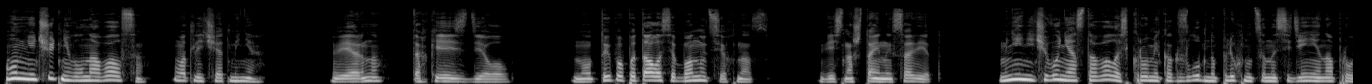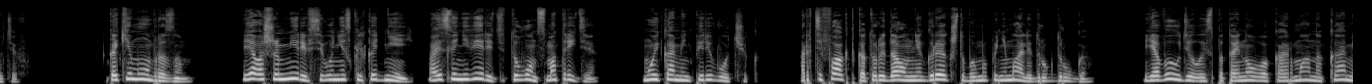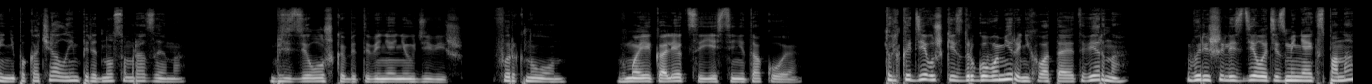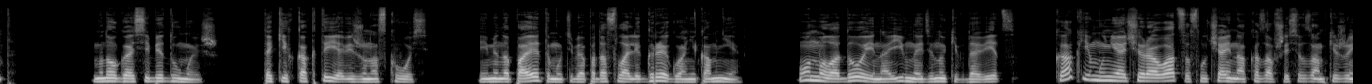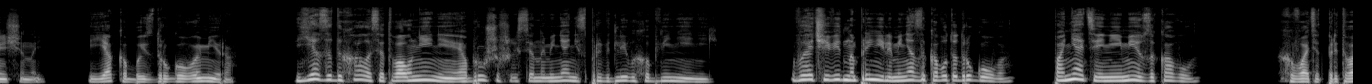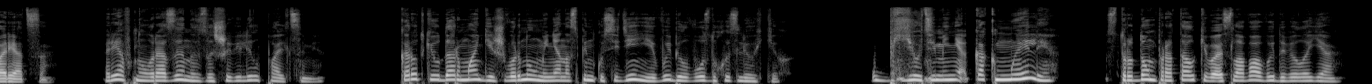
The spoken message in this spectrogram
Он ничуть не волновался, в отличие от меня. «Верно, так я и сделал. Но ты попыталась обмануть всех нас. Весь наш тайный совет». Мне ничего не оставалось, кроме как злобно плюхнуться на сиденье напротив. «Каким образом? Я в вашем мире всего несколько дней, а если не верите, то вон, смотрите. Мой камень-переводчик. Артефакт, который дал мне Грег, чтобы мы понимали друг друга. Я выудила из потайного кармана камень и покачала им перед носом Розена. «Безделушками ты меня не удивишь», — фыркнул он. «В моей коллекции есть и не такое». «Только девушки из другого мира не хватает, верно? Вы решили сделать из меня экспонат?» «Много о себе думаешь. Таких, как ты, я вижу насквозь. Именно поэтому тебя подослали Грегу, а не ко мне. Он молодой и наивный одинокий вдовец, как ему не очароваться случайно оказавшейся в замке женщиной, якобы из другого мира? Я задыхалась от волнения и обрушившихся на меня несправедливых обвинений. Вы, очевидно, приняли меня за кого-то другого. Понятия не имею за кого. Хватит притворяться. Рявкнул Розен и зашевелил пальцами. Короткий удар магии швырнул меня на спинку сиденья и выбил воздух из легких. «Убьете меня, как Мелли?» С трудом проталкивая слова, выдавила я.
